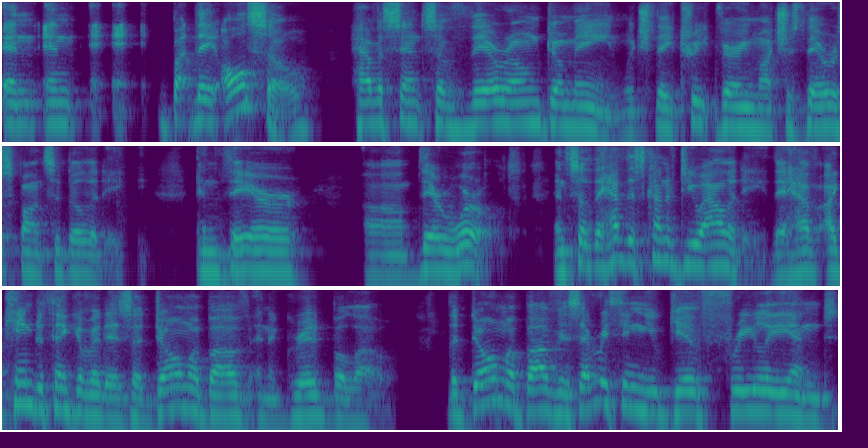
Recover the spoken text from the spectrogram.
and and but they also have a sense of their own domain, which they treat very much as their responsibility and their um, their world. And so they have this kind of duality. They have, I came to think of it as a dome above and a grid below. The dome above is everything you give freely and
